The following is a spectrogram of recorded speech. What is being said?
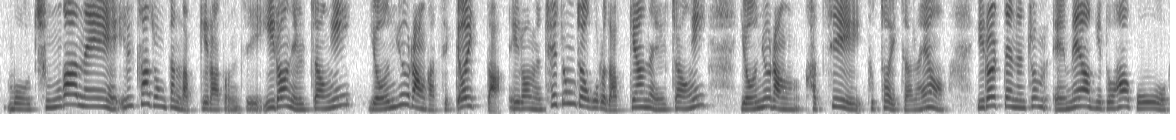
뭐 중간에 1차 종편 납기라든지 이런 일정이 연휴랑 같이 껴있다 이러면 최종적으로 납기하는 일정이 연휴랑 같이 붙어 있잖아요. 이럴 때는 좀 애매하기도 하고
